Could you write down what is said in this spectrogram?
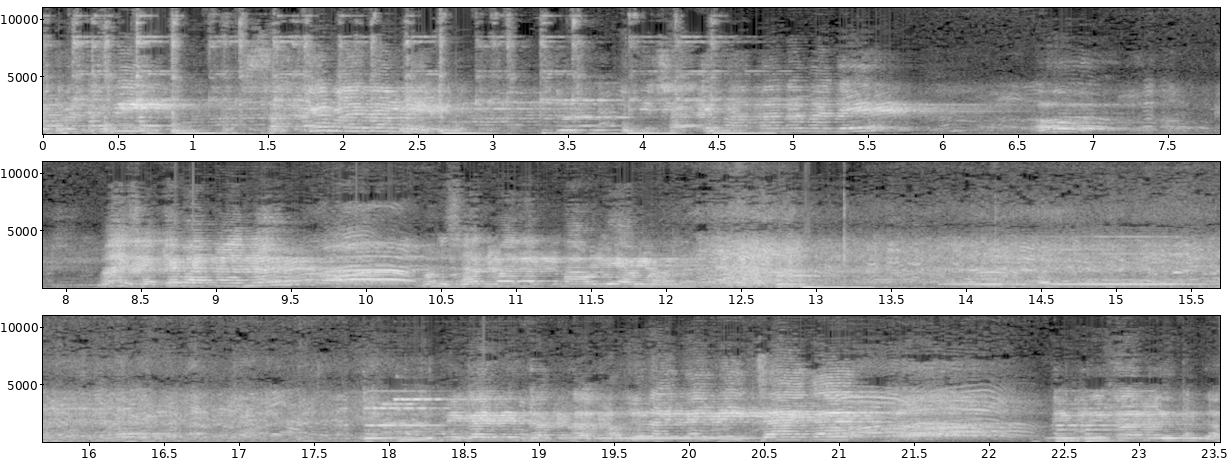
बंद करतो पण तुम्ही सख्य मैदान भेटलो तुम्ही सख्खे बापानामध्ये हो. माझ्या सख्य बापानं मग सातबारात मावली आम्हाला तुम्ही काही नाही थकणार अजून ऐकायची इच्छा आहे का? मेमरी कार्ड घेऊन जा.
